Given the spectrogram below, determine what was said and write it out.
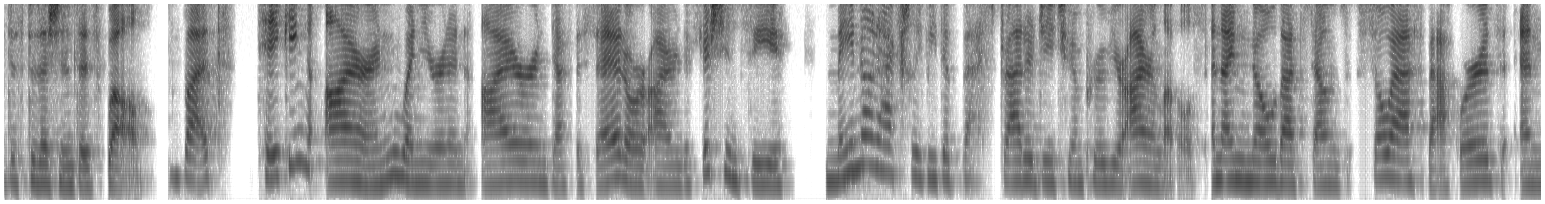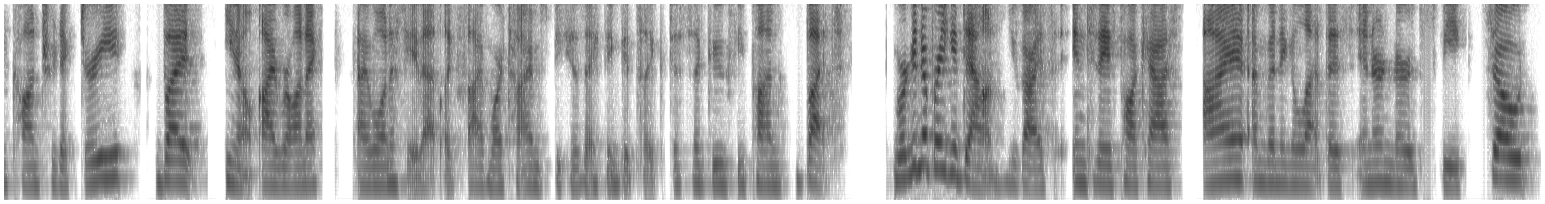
dispositions as well but taking iron when you're in an iron deficit or iron deficiency may not actually be the best strategy to improve your iron levels. And I know that sounds so ass backwards and contradictory, but you know, ironic. I want to say that like five more times because I think it's like just a goofy pun. But we're going to break it down, you guys, in today's podcast. I am going to let this inner nerd speak. So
